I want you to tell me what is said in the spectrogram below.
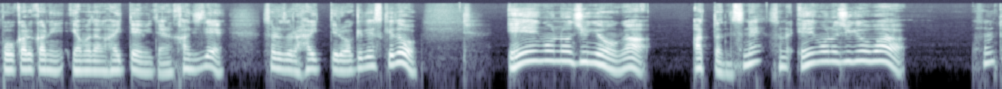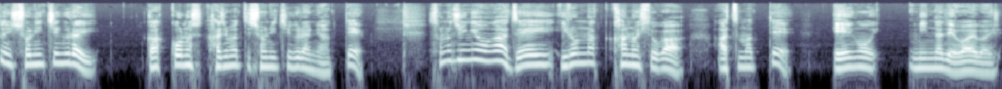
ボーカル科に山田が入って、みたいな感じで、それぞれ入ってるわけですけど、英語の授業があったんですね。その英語の授業は、本当に初日ぐらい、学校の始まって初日ぐらいにあって、その授業が全員いろんな科の人が集まって、英語をみんなでワイワイ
